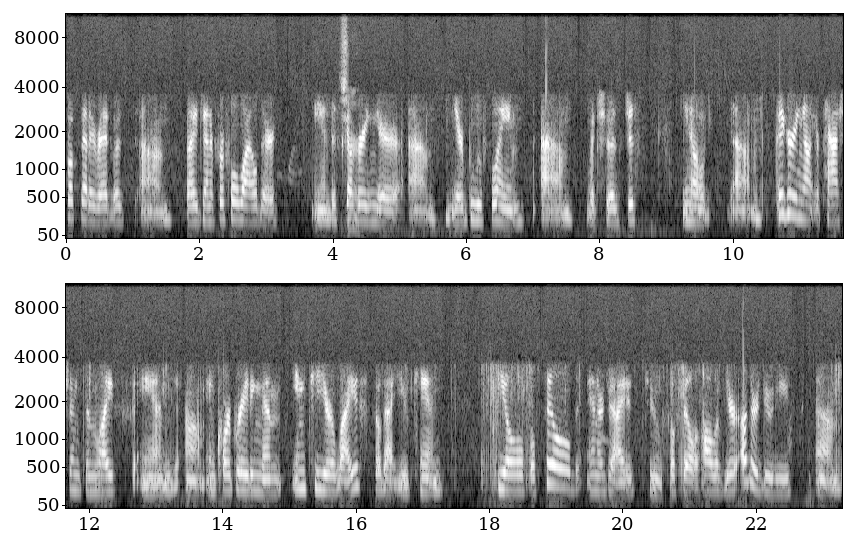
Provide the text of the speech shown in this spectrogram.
book that I read was um, by Jennifer Fulwiler, and discovering your um, your blue flame, um, which was just you know um, figuring out your passions in life and um, incorporating them into your life so that you can feel fulfilled, energized to fulfill all of your other duties um,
